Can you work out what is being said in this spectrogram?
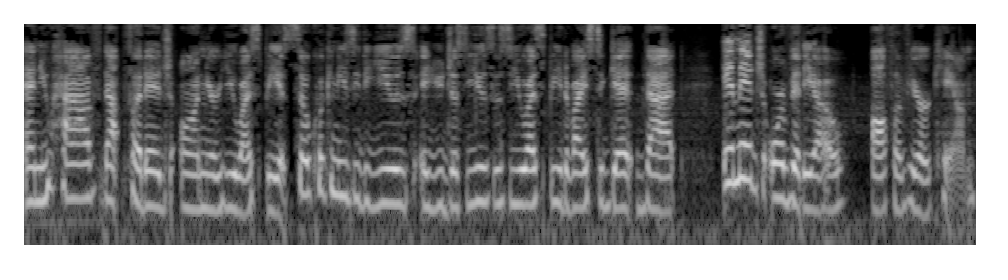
and you have that footage on your USB. It's so quick and easy to use and you just use this USB device to get that image or video off of your cam.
